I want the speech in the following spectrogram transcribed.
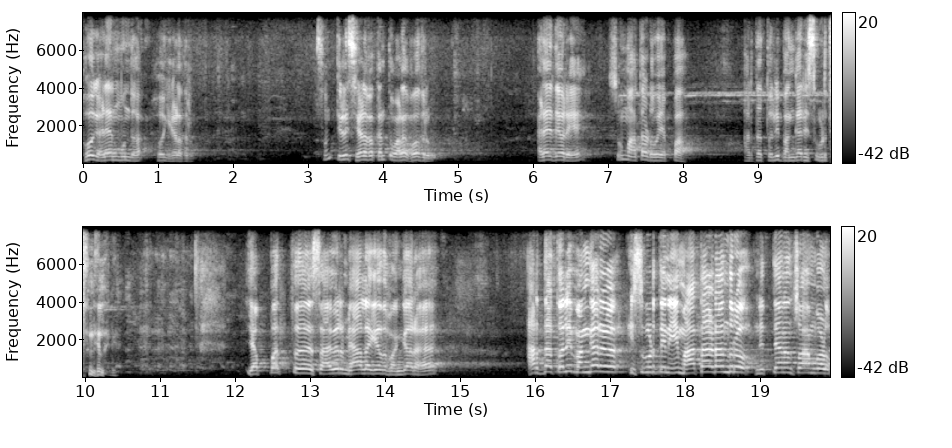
ಹೋಗಿ ಹಳೆಯನ್ ಮುಂದೆ ಹೋಗಿ ಹೇಳಿದ್ರು. ಸುಮ್ಮ ತಿಳಿಸಿ ಹೇಳ್ಬೇಕಂತ ಒಳಗೆ ಹೋದರು. ಹಳೆ ದೇವ್ರೆ ಸುಮ್ಮ ಮಾತಾಡು ಯಪ್ಪ. ಅರ್ಧ ತೊಲಿ ಬಂಗಾರ ಇಸ್ಬಿಡ್ತೀನಿ ನಿನಗೆ. ಎಪ್ಪತ್ತು ಸಾವಿರ ಮ್ಯಾಲಾಗ್ಯದ ಬಂಗಾರ. ಅರ್ಧ ತೊಲಿ ಬಂಗಾರ ಇಸ್ಬಿಡ್ತೀನಿ ಮಾತಾಡಂದ್ರು ನಿತ್ಯಾನಂದ ಸ್ವಾಮಿಗಳು.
